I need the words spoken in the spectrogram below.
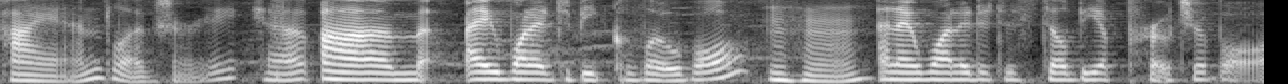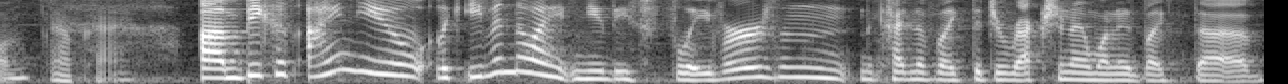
High end luxury. Yep. Um, I wanted to be global, and I wanted it to still be approachable. okay. Um, because I knew, like, even though I knew these flavors and the kind of like the direction I wanted, like the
